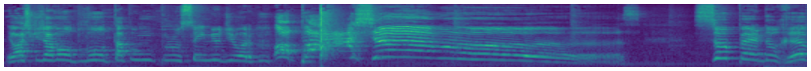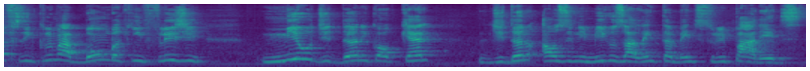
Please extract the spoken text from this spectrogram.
Eu acho que já vou voltar pro, pro 100 mil de ouro. Opa! Achamos! Super do Ruffs inclui uma bomba que inflige mil de dano em qualquer... De dano aos inimigos, além também de destruir paredes.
